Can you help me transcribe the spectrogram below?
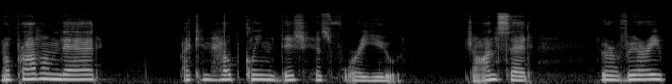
no problem dad. I can help clean the dishes for you. John said you're very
